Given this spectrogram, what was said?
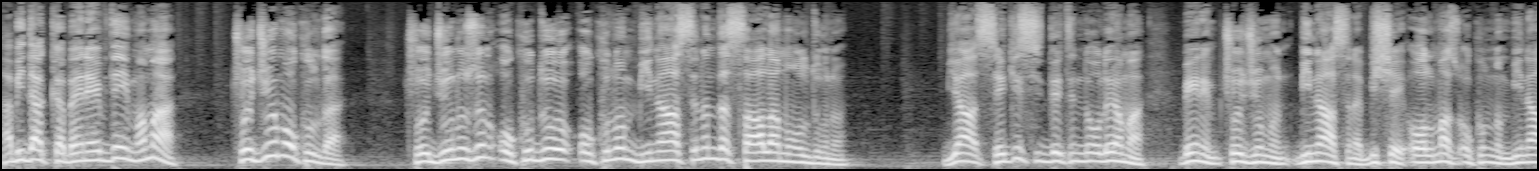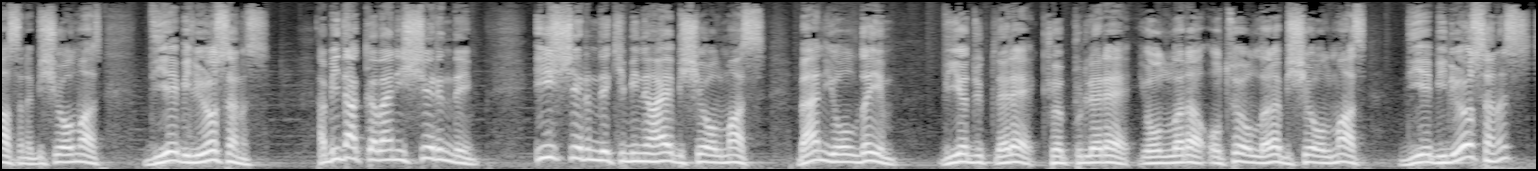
Ha bir dakika ben evdeyim ama çocuğum okulda. Çocuğunuzun okuduğu okulun binasının da sağlam olduğunu. Ya 8 şiddetinde oluyor ama benim çocuğumun binasına bir şey olmaz okulun binasına bir şey olmaz diyebiliyorsanız. Ha bir dakika ben iş yerindeyim. İş yerimdeki binaya bir şey olmaz. Ben yoldayım. Viyadüklere, köprülere, yollara, otoyollara bir şey olmaz diyebiliyorsanız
